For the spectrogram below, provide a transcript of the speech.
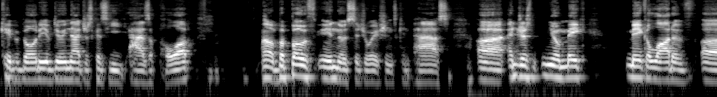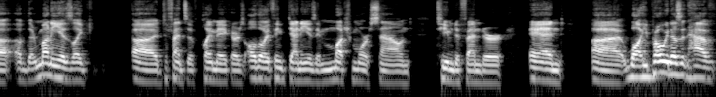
capability of doing that just because he has a pull up. Uh, but both in those situations can pass uh, and just you know make make a lot of uh, of their money as like uh, defensive playmakers. Although I think Deni is a much more sound team defender, and uh, while he probably doesn't have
